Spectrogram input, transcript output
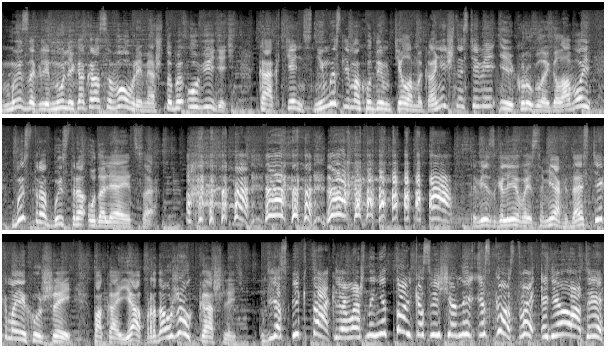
Мы заглянули как раз вовремя, чтобы увидеть, как тень с немыслимо худым телом и конечностями и круглой головой быстро-быстро удаляется. Визгливый смех достиг моих ушей, пока я продолжал кашлять. Для спектакля важны не только священные искусства, идиоты!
